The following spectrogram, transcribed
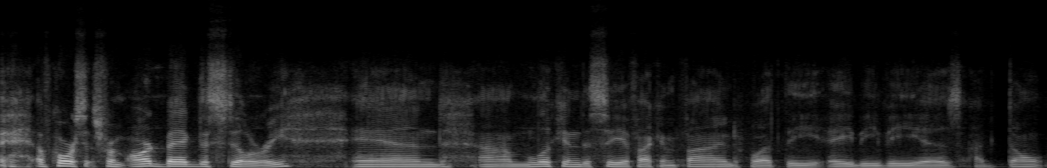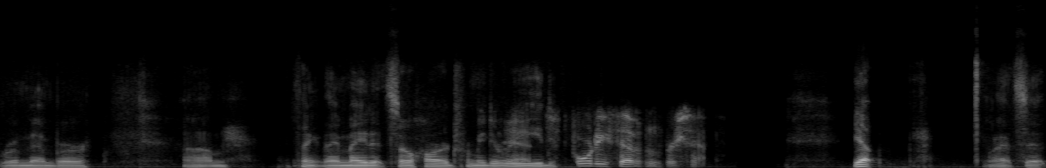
of course, it's from Ardbeg Distillery, and I'm looking to see if I can find what the ABV is. I don't remember. Um, I think they made it so hard for me to Yeah, read. 47%. Yep, that's it.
